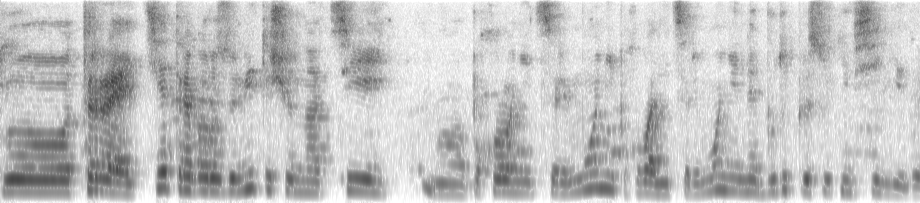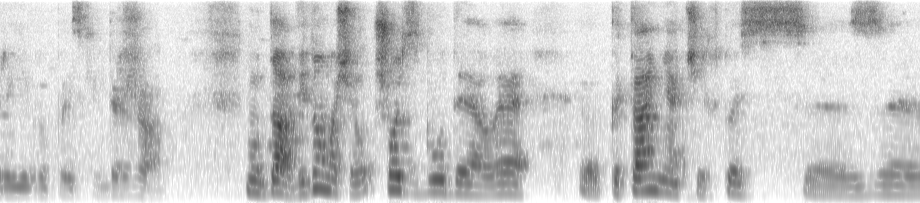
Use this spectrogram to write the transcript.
По-третє, треба розуміти, що на цій е, похоронній церемонії, поховальній церемонії не будуть присутні всі лідери європейських держав. Ну так, да, відомо, що щось буде, але питання, чи хтось з, з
